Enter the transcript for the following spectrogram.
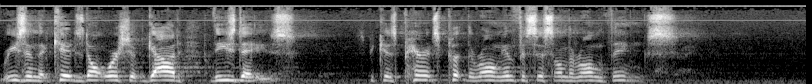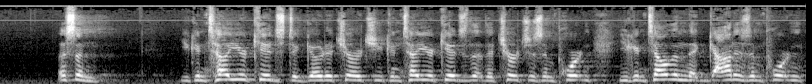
Reason that kids don't worship God these days is because parents put the wrong emphasis on the wrong things. Listen, you can tell your kids to go to church. You can tell your kids that the church is important. You can tell them that God is important.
